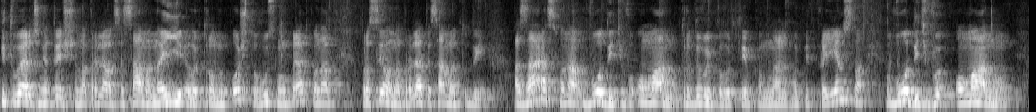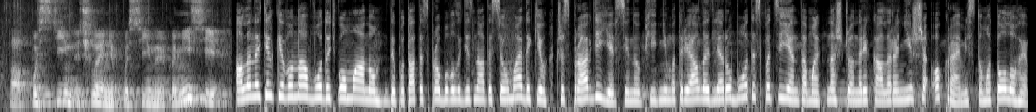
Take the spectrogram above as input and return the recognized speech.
підтвердження те, що направлялося саме на її електронну пошту в усному порядку. Вона просила направляти саме туди. А зараз вона вводить в оману трудовий колектив комунального підприємства, вводить в оману постійн... членів постійної комісії, Але не тільки вона вводить в оману. Депутати спробували дізнатися у медиків, чи справді є всі необхідні матеріали для роботи з пацієнтами, на що нарікали раніше окремі стоматологи.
